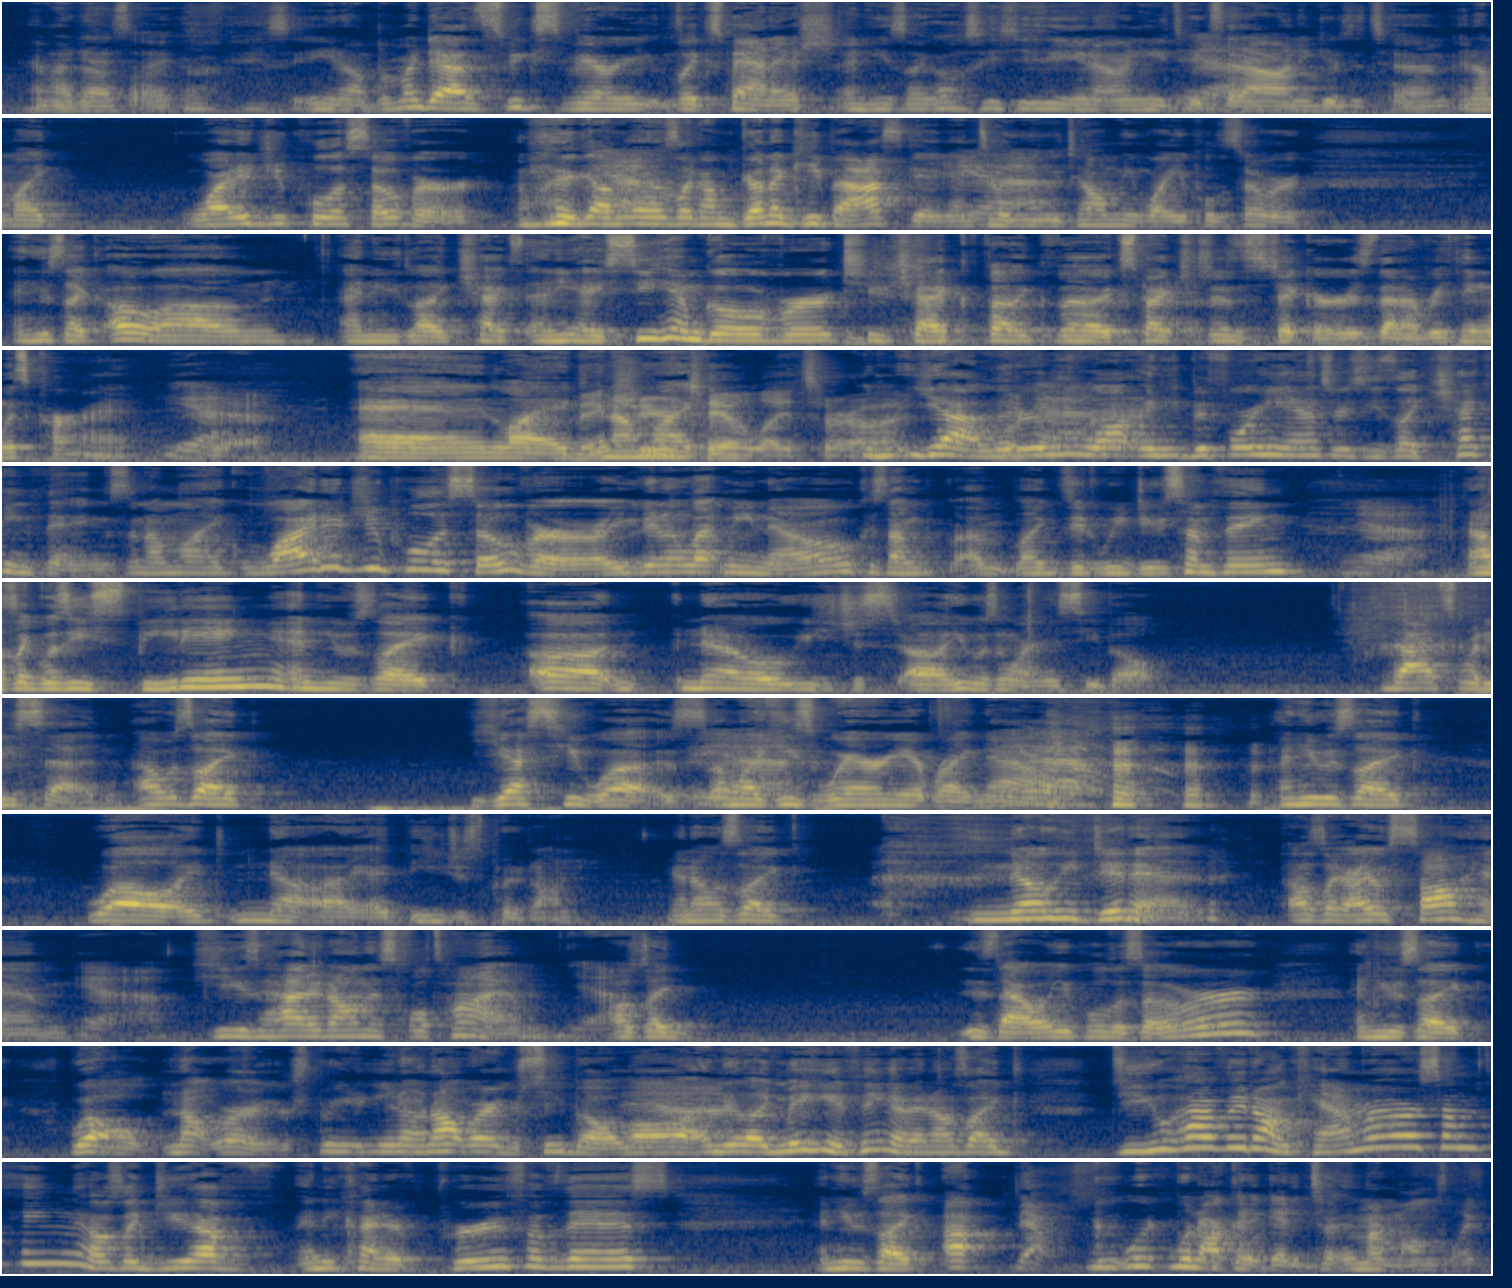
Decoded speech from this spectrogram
and my dad's like, "Okay, so, you know," but my dad speaks very like Spanish, and he's like, "Oh, see, see, you know," and he takes it out and he gives it to him, and I'm like, "Why did you pull us over?" Like I Yeah. was like, "I'm gonna keep asking until Yeah. you tell me why you pulled us over." And he's like, oh, um, and he like checks, and he, I see him go over to check like the inspection stickers that everything was current, Yeah. and like, Make and sure I'm your like, tail lights are on. yeah, literally. Yeah. Walk, and he, before he answers, he's like checking things, and I'm like, why did you pull us over? Are you gonna let me know? Because I'm, I'm like, did we do something? Yeah. And I was like, was he speeding? And he was like, uh, no, he just uh, he wasn't wearing a seatbelt. That's what he said. I was like, yes, he was. I'm like, he's wearing it right now. Yeah. And he was like, "Well, I, no, I, I, he just put it on." And I was like, "No, he didn't." I was like, "I saw him. Yeah. He's had it on this whole time." Yeah. I was like, "Is that why you pulled us over?" And he was like, "Well, not wearing your speed, you know, not wearing your seatbelt, blah, blah," Yeah. and you're like making a thing of it." And I was like, "Do you have it on camera or something?" I was like, "Do you have any kind of proof of this?" And he was like, ah, yeah, we're, we're not going to get into it. And my mom's like,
